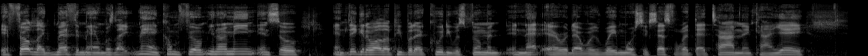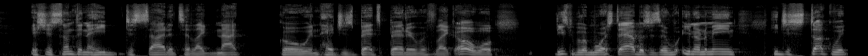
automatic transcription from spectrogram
it felt like Method Man was like, man, come film, you know what I mean? And so, and thinking of all the people that Coodie was filming in that era that was way more successful at that time than Kanye, it's just something that he decided to like not go and hedge his bets better with like, oh well, these people are more established. You know what I mean? He just stuck with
